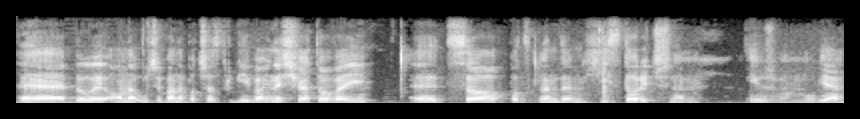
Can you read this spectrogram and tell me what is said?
E, Były one używane podczas II wojny światowej, e, co pod względem historycznym, już Wam mówię,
